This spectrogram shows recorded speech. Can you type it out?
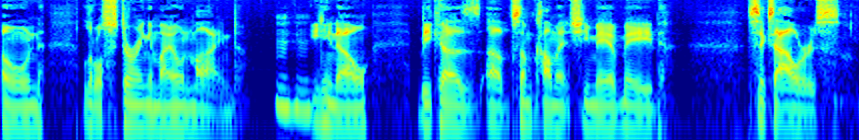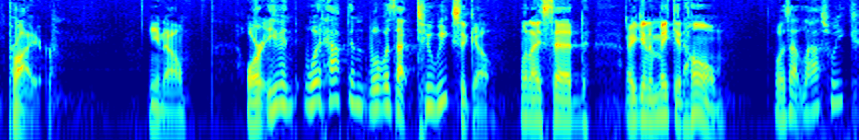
own little stirring in my own mind. Mm-hmm. You know, because of some comment she may have made six hours prior, you know, or even what happened? What was that two weeks ago when I said, Are you going to make it home? Was that last week?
